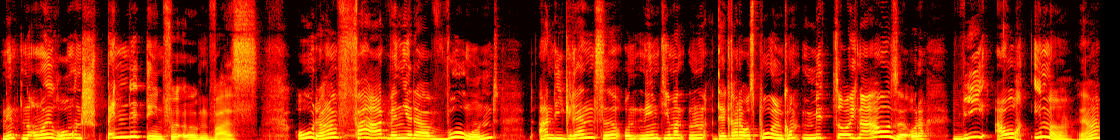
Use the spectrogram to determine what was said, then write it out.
nehmt einen Euro und spendet den für irgendwas. Oder fahrt, wenn ihr da wohnt, an die Grenze und nehmt jemanden, der gerade aus Polen kommt, mit zu euch nach Hause. Oder wie auch immer, ja.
